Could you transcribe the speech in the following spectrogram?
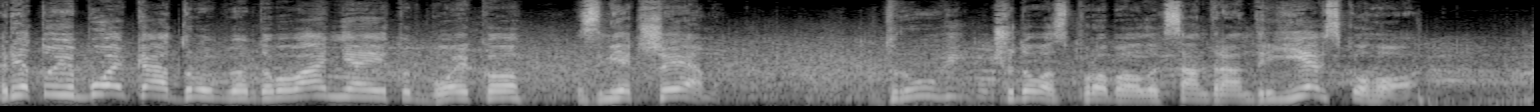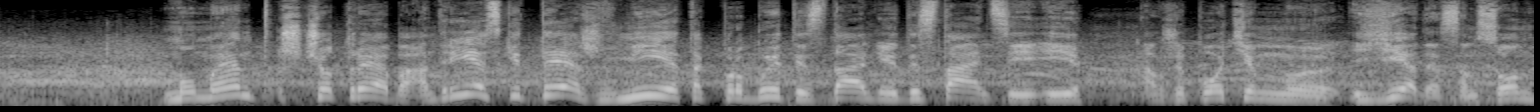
Рятує Бойка. Друге добивання. І тут Бойко з м'ячем. Другий чудова спроба Олександра Андрієвського. Момент, що треба. Андрієвський теж вміє так пробити з дальньої дистанції. І а вже потім е, їде. Самсон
